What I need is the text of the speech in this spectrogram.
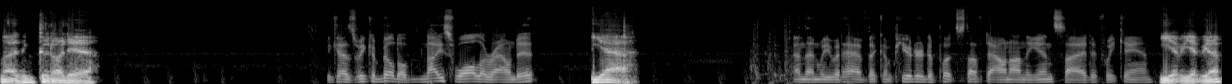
That's a good idea. Because we could build a nice wall around it, Yeah. and then we would have the computer to put stuff down on the inside if we can. Yep. Yep. Yep.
